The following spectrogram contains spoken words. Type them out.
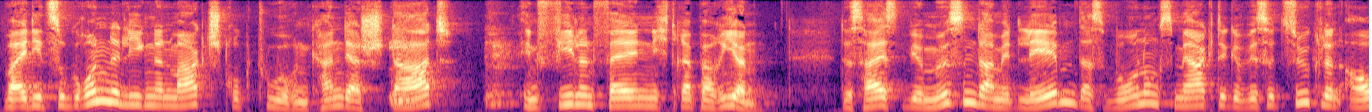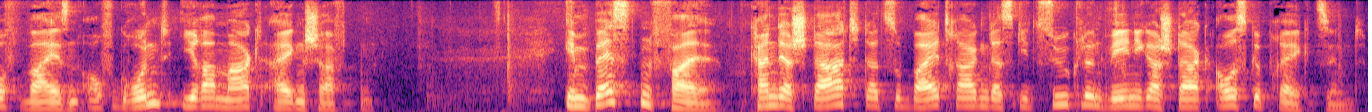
Weil die zugrunde liegenden Marktstrukturen kann der Staat in vielen Fällen nicht reparieren. Das heißt, wir müssen damit leben, dass Wohnungsmärkte gewisse Zyklen aufweisen aufgrund ihrer Markteigenschaften. Im besten Fall kann der Staat dazu beitragen, dass die Zyklen weniger stark ausgeprägt sind.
